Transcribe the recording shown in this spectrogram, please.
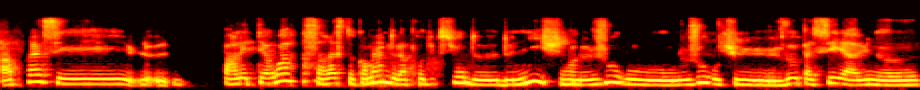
Après, c'est parler de terroir, ça reste quand même de la production de, niche. Hein. Le jour où le jour où tu veux passer à une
